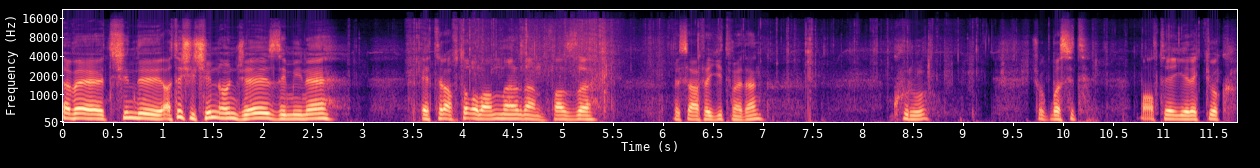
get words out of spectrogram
Evet, şimdi ateş için önce zemine etrafta olanlardan fazla mesafe gitmeden kuru, çok basit, baltaya gerek yok.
